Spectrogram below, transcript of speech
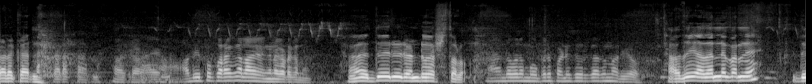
കടക്കാരനാ. കടക്കാരനാ. അതിപ്പോ കുറെ കാലമായി ഇങ്ങനെ കിടക്കുന്നത് ആ ഇതൊരു രണ്ട് വർഷത്തോളം. ആ എന്താ പോലെ മൂപ്പര് പണി തീർക്കാതെന്ന് അറിയോ? അത് അതന്നെ പറഞ്ഞേ ഇത്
